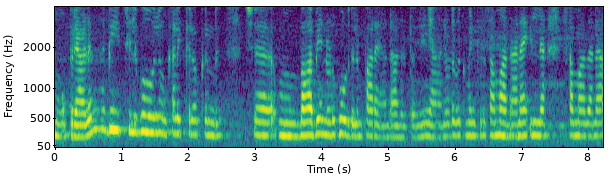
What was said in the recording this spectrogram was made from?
മൂപ്പരാൾ ഇന്ന് ബീച്ചിൽ പോലും കളിക്കലൊക്കെ ഉണ്ട്. പക്ഷെ ബാബി എന്നോട് കൂടുതലും പറയാണ്ടാണ് കേട്ടോ. ഞാനിവിടെ നിൽക്കുമ്പോൾ എനിക്കൊരു സമാധാനം ഇല്ല. സമാധാനം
